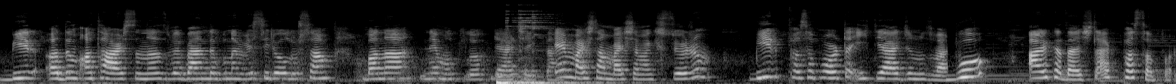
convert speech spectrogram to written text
bir adım atarsınız ve ben de buna vesile olursam bana ne mutlu gerçekten. En baştan başlamak istiyorum. Bir pasaporta ihtiyacımız var. Bu arkadaşlar pasaport.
